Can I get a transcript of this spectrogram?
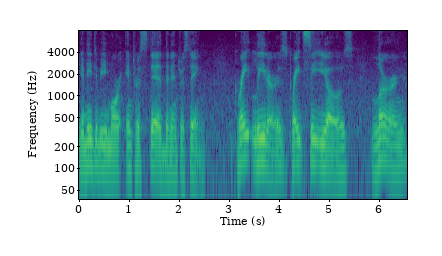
you need to be more interested than interesting. Great leaders, great CEOs learn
